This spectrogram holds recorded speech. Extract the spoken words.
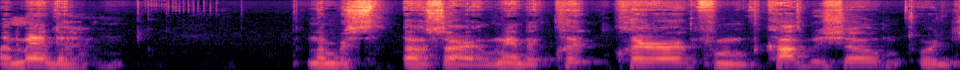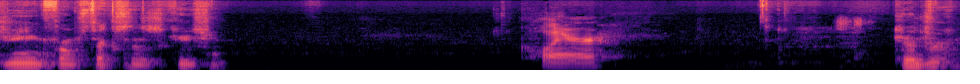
Amanda, number. Oh, sorry, Amanda. Cl- Clara from Cosby Show or Jean from Sex and Education. Claire. Kendra.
